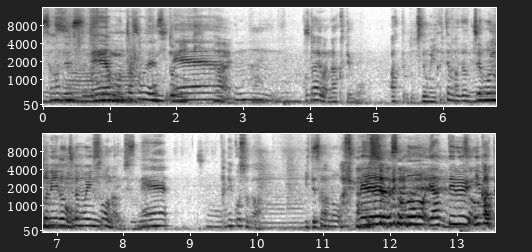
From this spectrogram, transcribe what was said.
そうですね。うん。本当そうです本当に。ねはい。うん。答えはなくてもあってもどっちでもいいっていうか。でもどっち本当にどっちでもいいんですそう。なんですよね。ね。旅こそがいてたそのねそのやってる今こ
